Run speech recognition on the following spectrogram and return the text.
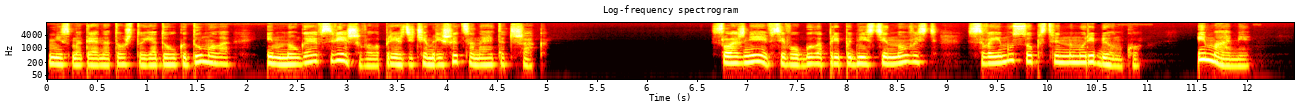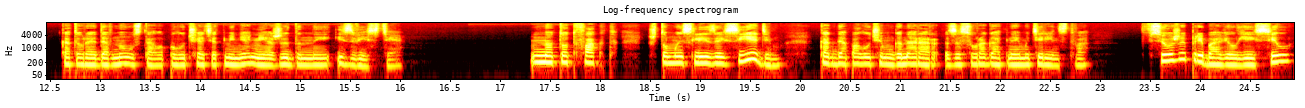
несмотря на то, что я долго думала и многое взвешивала, прежде чем решиться на этот шаг. Сложнее всего было преподнести новость своему собственному ребенку и маме, которая давно устала получать от меня неожиданные известия. Но тот факт, что мы с Лизой съедем, когда получим гонорар за суррогатное материнство, все же прибавил ей сил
